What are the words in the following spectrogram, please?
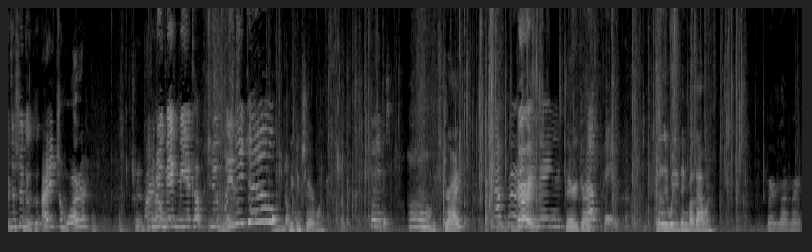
It's a sugar cookie. I need some water. Can you make me a cup too, please? Me too. You can share one. Oh, It's dry? Very. Very dry. Lily, what do you think about that one? Very dry, right?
